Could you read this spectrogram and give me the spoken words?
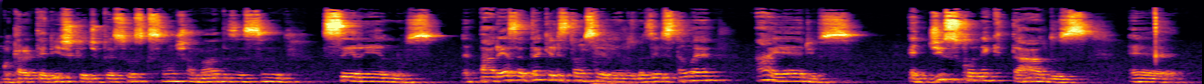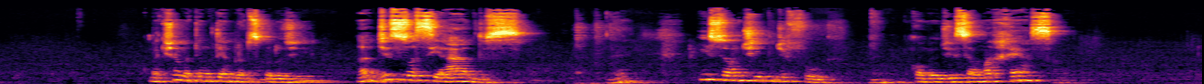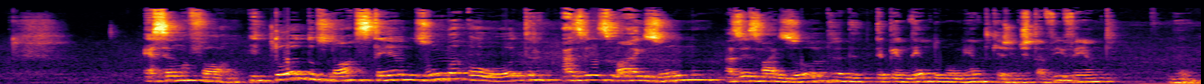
uma característica de pessoas que são chamadas assim serenos. Né? Parece até que eles estão serenos, mas eles estão é aéreos, é desconectados, é como é que chama? Tem um termo na psicologia, dissociados. Né? Isso é um tipo de fuga. Né? Como eu disse, é uma reação. Essa é uma forma. E todos nós temos uma ou outra, às vezes mais uma, às vezes mais outra, dependendo do momento que a gente está vivendo. Né?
